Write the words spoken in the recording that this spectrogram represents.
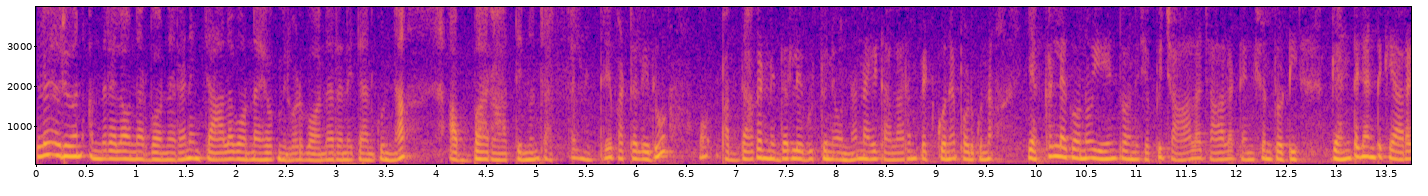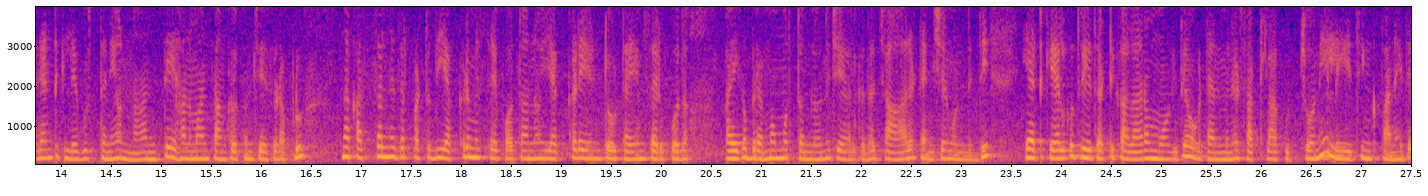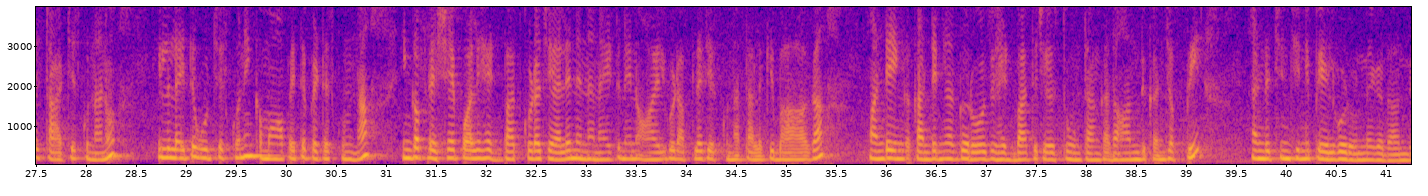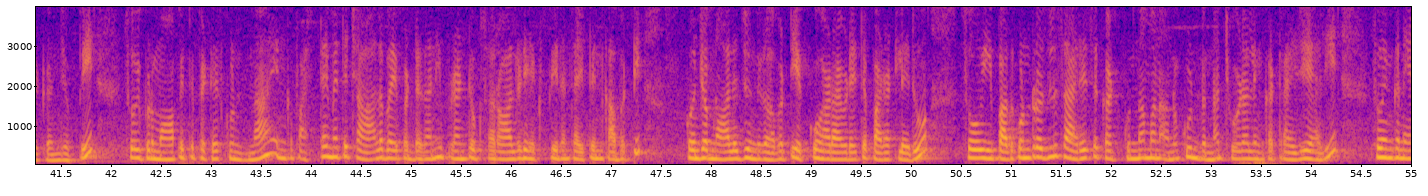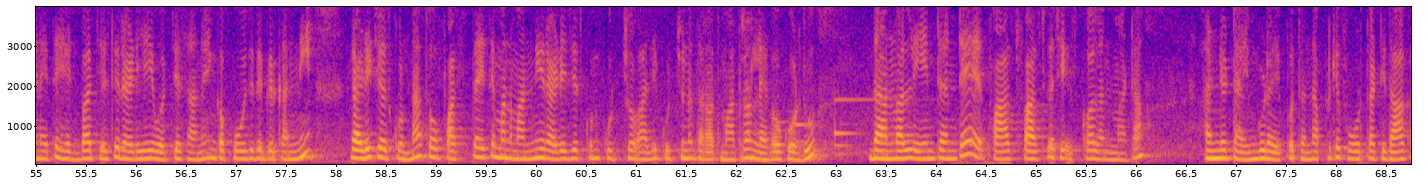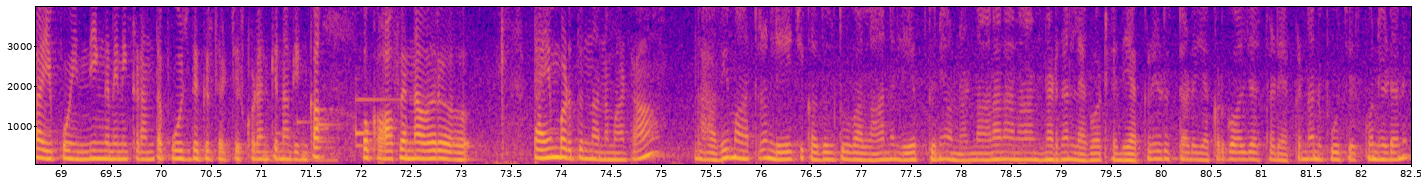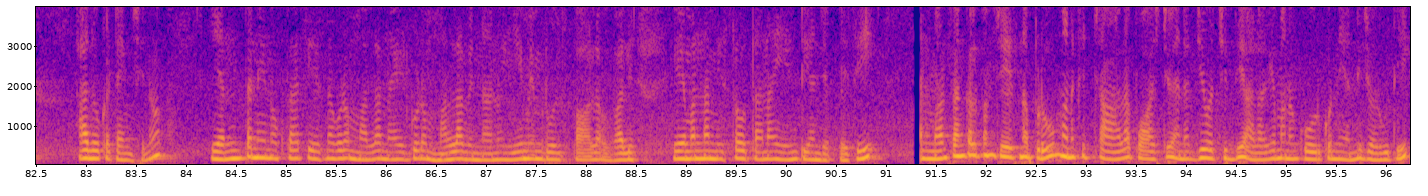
Hello everyone అందరూ ఎలా ఉన్నారు? బాగున్నారా? నేను చాలా బాగున్నా. హోప్ మీరు కూడా బాగున్నారని అయితే అనుకున్నా అబ్బా రాత్రి నుంచి అస్సలు నిద్రే పట్టలేదు. పద్దాక నిద్ర లేగుస్తూనే ఉన్నా. నైట్ అలారం పెట్టుకునే పడుకున్నా. ఎక్కడ లేగానో ఏంటో అని చెప్పి చాలా చాలా టెన్షన్ తోటి గంట గంటకి అరగంటకి లెగుస్తూనే ఉన్నా. అంతే హనుమాన్ సంకల్పం చేసేటప్పుడు నాకు అస్సలు నిద్ర పట్టదు. ఎక్కడ మిస్ అయిపోతానో ఎక్కడ ఏంటో టైం సరిపోదో పైగా బ్రహ్మముహూర్తంలోనే చేయాలి కదా. చాలా టెన్షన్ ఉండిద్ది. ఎటుకేళ్ళకు త్రీ థర్టీకి అలారం మోగితే ఒక టెన్ మినిట్స్ అట్లా కూర్చొని లేచి ఇంక పని అయితే స్టార్ట్ చేసుకున్నాను. ఇల్లు అయితే ఊడ్చేసుకొని ఇంకా మాప్ అయితే పెట్టేసుకున్నా ఇంకా ఫ్రెష్ అయిపోవాలి హెడ్ బాత్ కూడా చేయాలి. నిన్న నైట్ నేను ఆయిల్ కూడా అప్లై చేసుకున్నా తలకి బాగా. అంటే ఇంకా కంటిన్యూస్గా రోజు హెడ్ బాత్ చేస్తూ ఉంటాం కదా అందుకని చెప్పి. అండ్ చిన్న చిన్ని పేలు కూడా ఉన్నాయి కదా అందుకని చెప్పి. సో ఇప్పుడు మాప్ అయితే పెట్టేసుకుంటున్నా. ఇంకా ఫస్ట్ టైం అయితే చాలా భయపడ్డా కానీ ఇప్పుడంటే ఒకసారి ఆల్రెడీ ఎక్స్పీరియన్స్ అయిపోయింది కాబట్టి కొంచెం నాలెడ్జ్ ఉంది కాబట్టి ఎక్కువ హడావిడైతే పడట్లేదు. సో ఈ పదకొండు రోజులు శారీసే కట్టుకుందాం అని అనుకుంటున్నా. చూడాలి ఇంకా ట్రై చేయాలి. సో ఇంకా నేనైతే హెడ్ బాత్ చేసి రెడీ అయ్యి వచ్చేసాను. ఇంకా పూజ దగ్గరికి అన్నీ రెడీ చేసుకుంటున్నా. సో ఫస్ట్ అయితే మనం అన్నీ రెడీ చేసుకుని కూర్చోవాలి. కూర్చున్న తర్వాత మాత్రం లెగకూడదు దానివల్ల ఏంటంటే ఫాస్ట్ ఫాస్ట్గా చేసుకోవాలన్నమాట. అండ్ టైం కూడా అయిపోతుంది. అప్పటికే ఫోర్ థర్టీ దాకా అయిపోయింది. ఇంకా నేను ఇక్కడ అంతా పూజ దగ్గర సెట్ చేసుకోవడానికి నాకు ఇంకా ఒక హాఫ్ అన్ అవర్ టైం పడుతుందన్నమాట. అవి మాత్రం లేచి కదులుతూ వాళ్ళ నాన్న లేపుతూనే ఉన్నాడు. నాన్న నాన్న అంటున్నాడు కానీ లేవట్లేదు. ఎక్కడ ఏడుస్తాడు ఎక్కడ గోల్ చేస్తాడు ఎక్కడ నన్ను పూజ చేసుకునేడని అదొక టెన్షను. ఎంత నేను ఒకసారి చేసినా కూడా మళ్ళీ నైట్ కూడా మళ్ళీ విన్నాను. ఏమేమి రూల్స్ ఫాలో అవ్వాలి ఏమన్నా మిస్ అవుతానా ఏంటి అని చెప్పేసి. మన సంకల్పం చేసినప్పుడు మనకి చాలా పాజిటివ్ ఎనర్జీ వచ్చింది అలాగే మనం కోరుకునే అన్నీ జరుగుతాయి.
